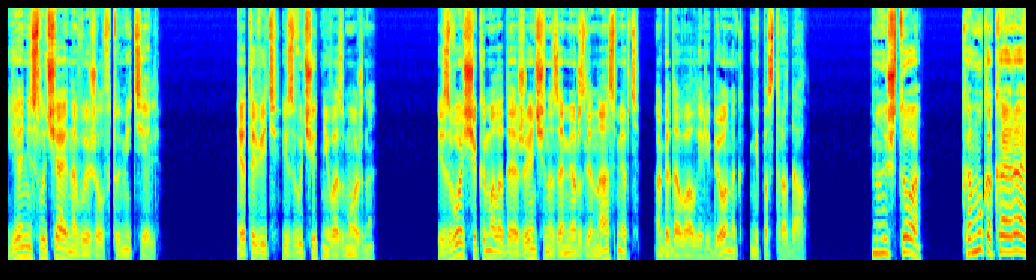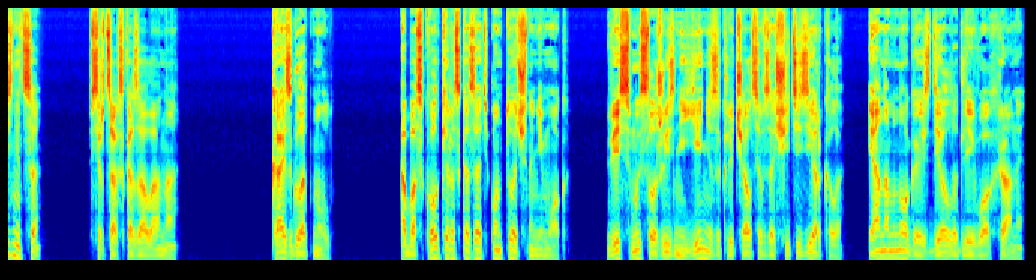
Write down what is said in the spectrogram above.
«Я не случайно выжил в ту метель. Это ведь и звучит невозможно. Извозчик и молодая женщина замерзли насмерть, а годовалый ребенок не пострадал». «Ну и что? Кому какая разница?» в сердцах сказала она. Кай сглотнул. Об осколке рассказать он точно не мог. Весь смысл жизни Ени заключался в защите зеркала, и она многое сделала для его охраны.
